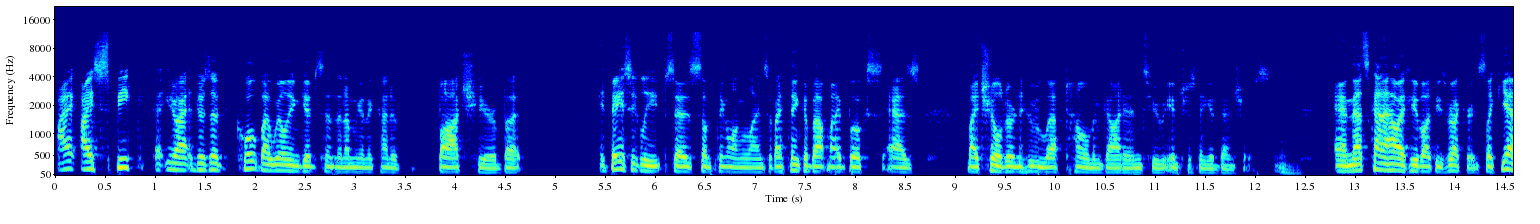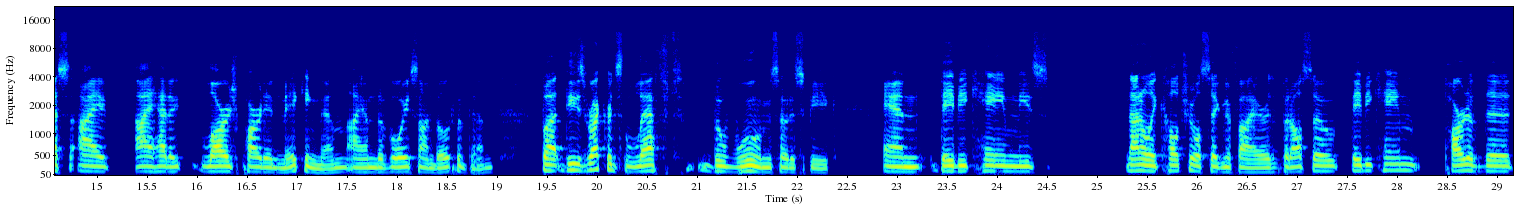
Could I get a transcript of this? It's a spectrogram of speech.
i i speak you know I, there's a quote by william gibson that i'm going to kind of botch here but it basically says something along the lines of I think about my books as my children who left home and got into interesting adventures. Mm. And that's kind of how I feel about these records. Like, yes, I I had a large part in making them. I am the voice on both of them. But these records left the womb, so to speak, and they became these not only cultural signifiers, but also they became part of the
